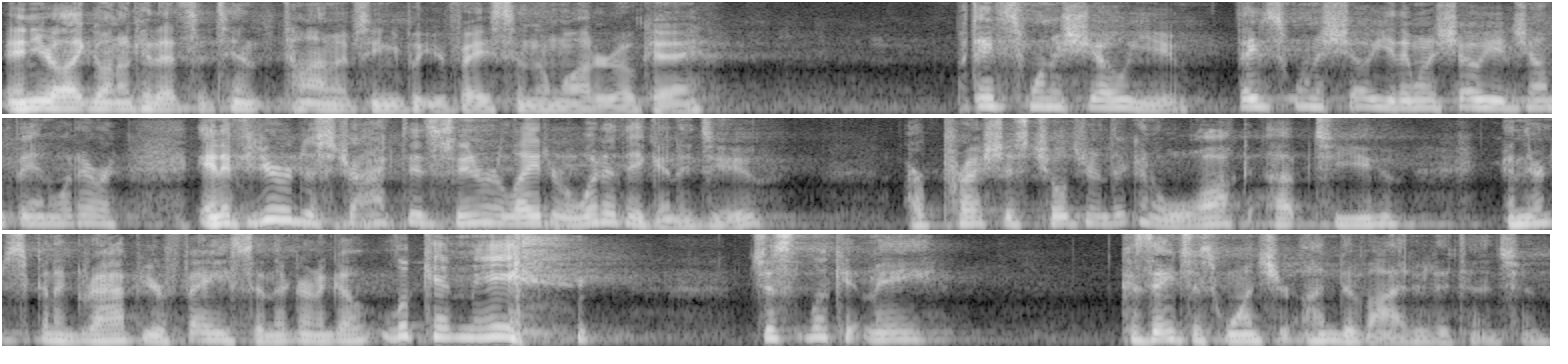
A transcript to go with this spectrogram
And you're like going, okay, that's the 10th time I've seen you put your face in the water, okay. But they just want to show you. They just want to show you. They want to show you, jump in, whatever. And if you're distracted sooner or later, what are they going to do? Our precious children, they're going to walk up to you and they're just going to grab your face and they're going to go, look at me. just look at me. Because they just want your undivided attention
